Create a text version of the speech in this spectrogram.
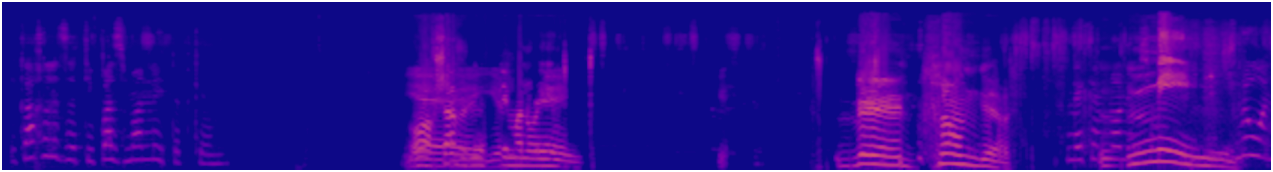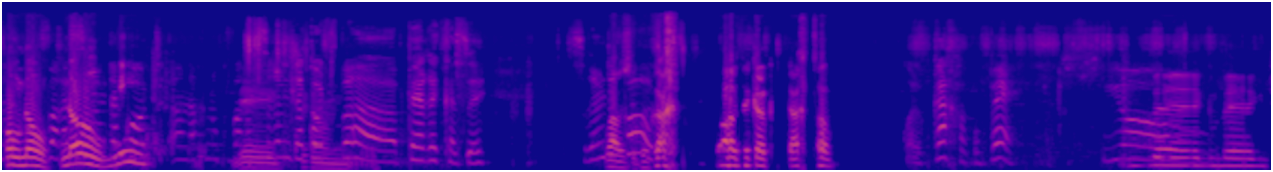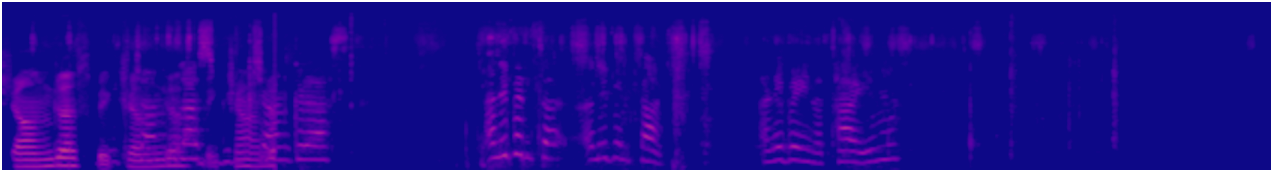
ייקח לזה טיפה זמן להתעדכן. או, עכשיו יש מנויים. ביג צונגר. שניכם לא. מי? תשמעו, Oh, אנחנו no, כבר no, 20 מי? דקות, אנחנו כבר די, 20 דקות. בפרק הזה. 20 וואו, זה כל דקות. כך... וואו, זה כל כך טוב. כל כך הרבה. יואו. Big chungus, big ביג צ'אנגלס, ביג. צ'אנגלס. אני בינתיים, אני בינתיים. אני בינתיים.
